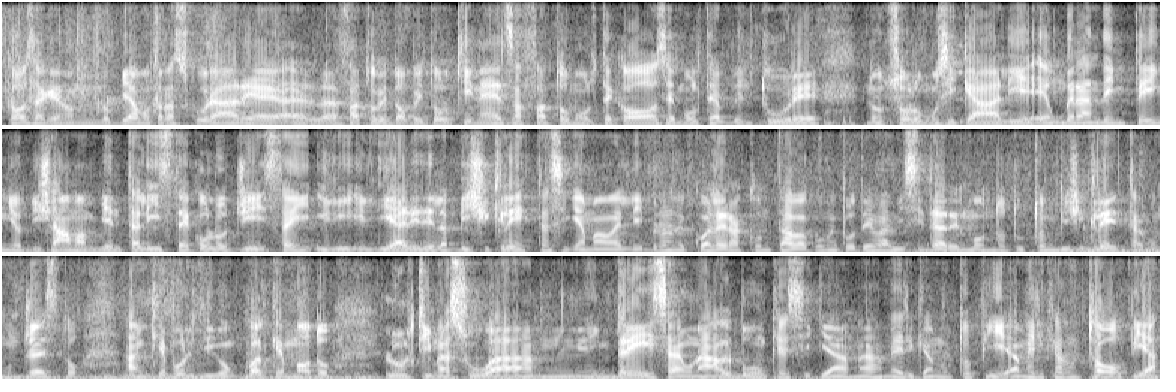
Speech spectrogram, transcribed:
cosa che non dobbiamo trascurare, è il fatto che dopo i Tolkien Heads ha fatto molte cose, molte avventure non solo musicali e un grande impegno diciamo ambientalista, ecologista, I, i- i diari della bicicletta si chiamava il libro nel quale raccontava come poteva visitare il mondo tutto in bicicletta, come un gesto anche politico. In qualche modo l'ultima sua mh, impresa è un album che si chiama American Utopia, American Utopia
